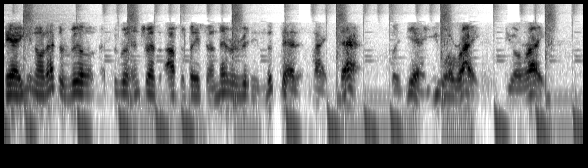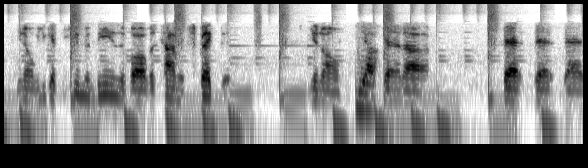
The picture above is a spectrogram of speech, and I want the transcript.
Yeah, you know that's a real that's a real interesting observation. I never really looked at it like that, but yeah, you are right. You are right. You know, when you get the human beings involved, it's kind of expected. You know, yeah, that uh, that that that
